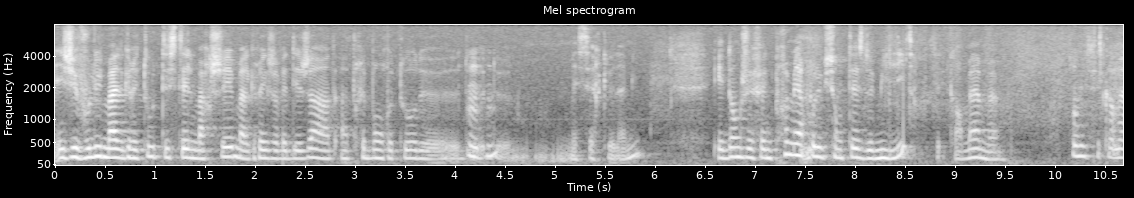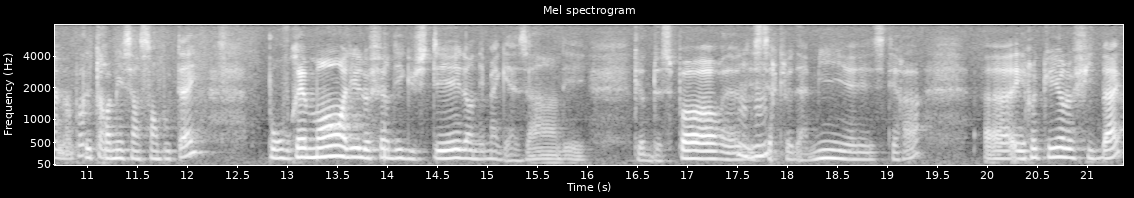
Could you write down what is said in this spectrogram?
Et j'ai voulu malgré tout tester le marché, malgré que j'avais déjà un, très bon retour de, mhm. mes cercles d'amis. Et donc j'ai fait une première production test de 1000 litres, c'est quand même, oui, quand même important. que 3500 bouteilles pour vraiment aller le faire déguster dans des magasins, des clubs de sport, euh, des mhm. cercles d'amis, etc. Euh, et recueillir le feedback.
